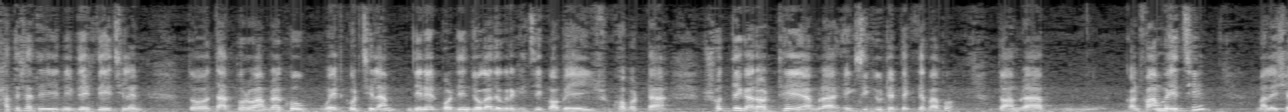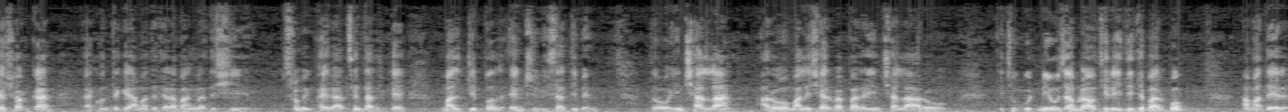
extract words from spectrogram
সাথে সাথেই নির্দেশ দিয়েছিলেন। তো তারপরও আমরা খুব ওয়েট করছিলাম। দিনের পর দিন যোগাযোগ রেখেছি কবে এই সুখবরটা সত্যিকার অর্থে আমরা এক্সিকিউটেড দেখতে পাবো। তো আমরা কনফার্ম হয়েছি মালয়েশিয়া সরকার। এখন থেকে আমাদের যারা বাংলাদেশি শ্রমিক ভাইরা আছেন তাদেরকে মাল্টিপল এন্ট্রি ভিসা দিবেন। তো ইনশাল্লাহ আরও মালয়েশিয়ার ব্যাপারে ইনশাল্লাহ আরও কিছু গুড নিউজ আমরা অচিরেই দিতে পারব। আমাদের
